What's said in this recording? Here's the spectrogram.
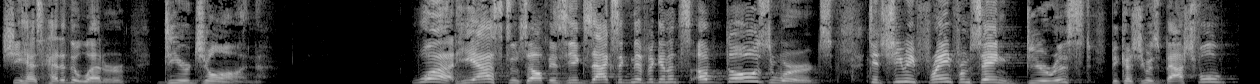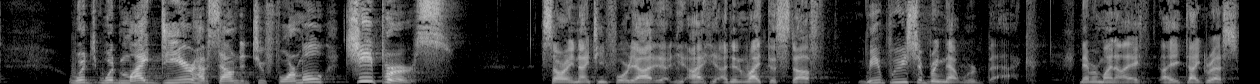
She has headed the letter, Dear John. What, he asks himself, is the exact significance of those words? Did she refrain from saying dearest because she was bashful? Would, would my dear have sounded too formal? Cheapers. Sorry, 1940, I, I, I didn't write this stuff. We, we should bring that word back. Never mind, I, I digress.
